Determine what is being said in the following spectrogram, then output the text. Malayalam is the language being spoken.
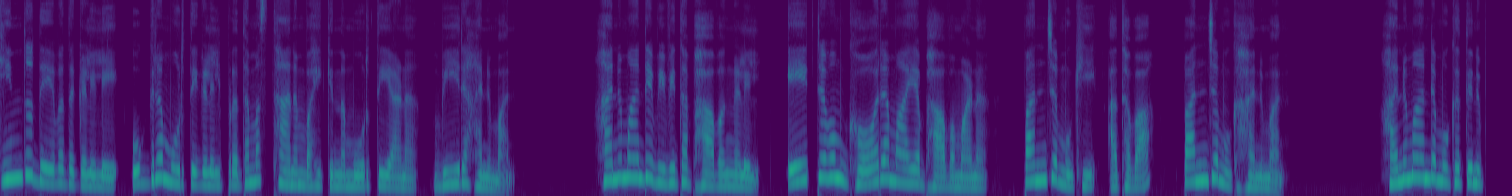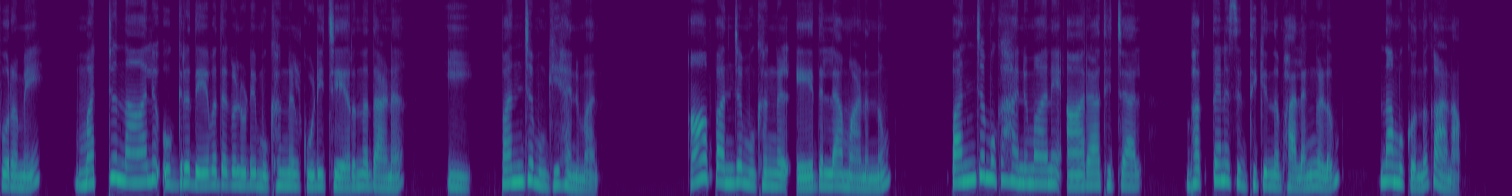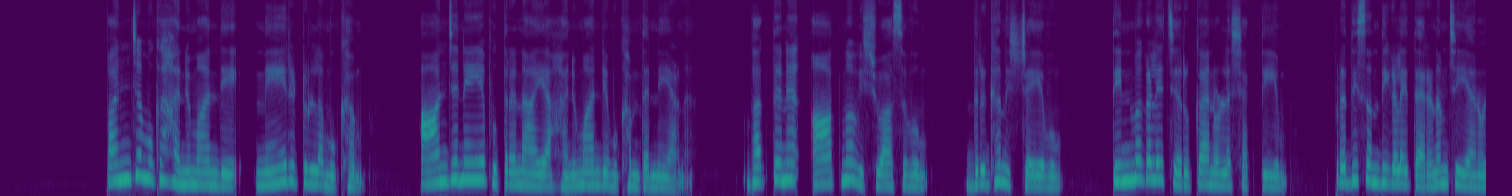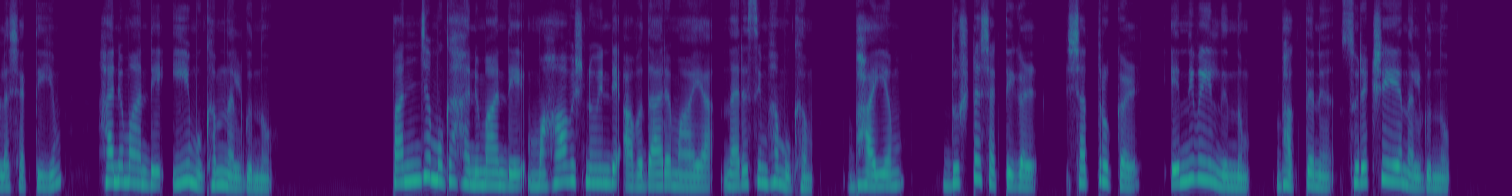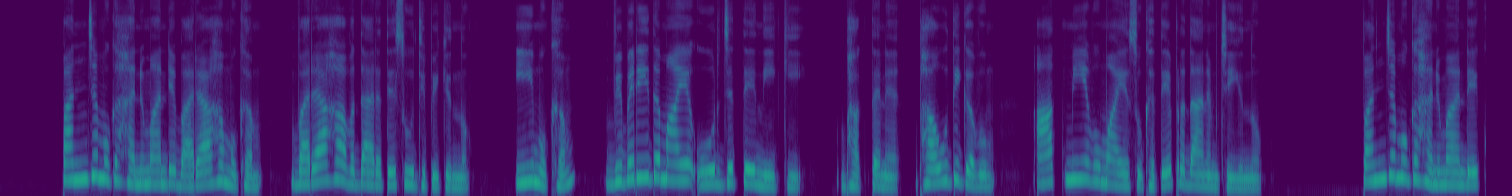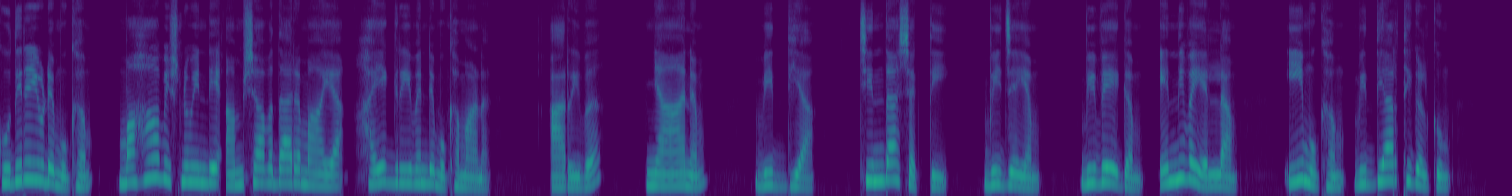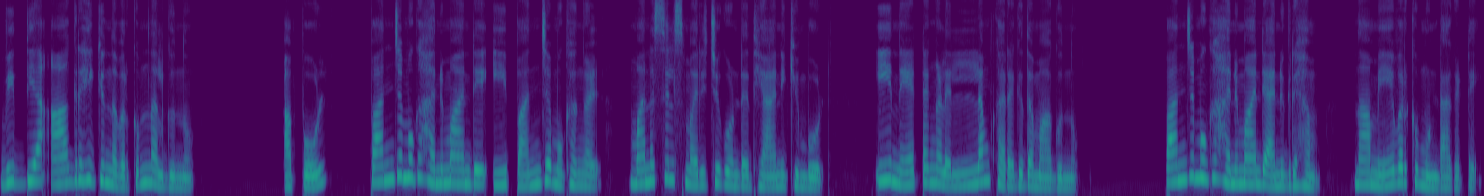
ഹിന്ദു ദേവതകളിലെ ഉഗ്രമൂർത്തികളിൽ പ്രഥമസ്ഥാനം വഹിക്കുന്ന മൂർത്തിയാണ് വീരഹനുമാൻ. ഹനുമാന്റെ വിവിധ ഭാവങ്ങളിൽ ഏറ്റവും ഘോരമായ ഭാവമാണ് പഞ്ചമുഖി അഥവാ പഞ്ചമുഖ ഹനുമാൻ ഹനുമാന്റെ മുഖത്തിനു പുറമേ മറ്റു നാല് ഉഗ്രദേവതകളുടെ മുഖങ്ങൾ കൂടി ചേർന്നതാണ് ഈ പഞ്ചമുഖി ഹനുമാൻ ആ പഞ്ചമുഖങ്ങൾ ഏതെല്ലാമാണെന്നും പഞ്ചമുഖ ഹനുമാനെ ആരാധിച്ചാൽ ഭക്തന് സിദ്ധിക്കുന്ന ഫലങ്ങളും നമുക്കൊന്നു കാണാം. പഞ്ചമുഖ ഹനുമാന്റെ നേരിട്ടുള്ള മുഖം ആഞ്ജനേയപുത്രനായ ഹനുമാന്റെ മുഖം തന്നെയാണ്. ഭക്തന് ആത്മവിശ്വാസവും ദൃഢനിശ്ചയവും തിന്മകളെ ചെറുക്കാനുള്ള ശക്തിയും പ്രതിസന്ധികളെ തരണം ചെയ്യാനുള്ള ശക്തിയും ഹനുമാന്റെ ഈ മുഖം നൽകുന്നു. പഞ്ചമുഖ ഹനുമാന്റെ മഹാവിഷ്ണുവിന്റെ അവതാരമായ നരസിംഹമുഖം ഭയം ദുഷ്ടശക്തികൾ ശത്രുക്കൾ എന്നിവയിൽ നിന്നും ഭക്തന് സുരക്ഷയെ നൽകുന്നു. പഞ്ചമുഖ ഹനുമാന്റെ വരാഹമുഖം വരാഹ അവതാരത്തെ സൂചിപ്പിക്കുന്നു. ഈ മുഖം വിപരീതമായ ഊർജത്തെ നീക്കി ഭക്തന് ഭൗതികവും ആത്മീയവുമായ സുഖത്തെ പ്രദാനം ചെയ്യുന്നു. പഞ്ചമുഖ ഹനുമാന്റെ കുതിരയുടെ മുഖം മഹാവിഷ്ണുവിന്റെ അംശാവതാരമായ ഹയഗ്രീവന്റെ മുഖമാണ്. അറിവ് ജ്ഞാനം വിദ്യ ചിന്താശക്തി വിജയം വിവേകം എന്നിവയെല്ലാം ഈ മുഖം വിദ്യാർത്ഥികൾക്കും വിദ്യ ആഗ്രഹിക്കുന്നവർക്കും നൽകുന്നു. അപ്പോൾ പഞ്ചമുഖ ഹനുമാന്റെ ഈ പഞ്ചമുഖങ്ങൾ മനസ്സിൽ സ്മരിച്ചുകൊണ്ട് ധ്യാനിക്കുമ്പോൾ ഈ നേട്ടങ്ങളെല്ലാം കരഗതമാകുന്നു. പഞ്ചമുഖ ഹനുമാന്റെ അനുഗ്രഹം നാം ഏവർക്കും ഉണ്ടാകട്ടെ.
